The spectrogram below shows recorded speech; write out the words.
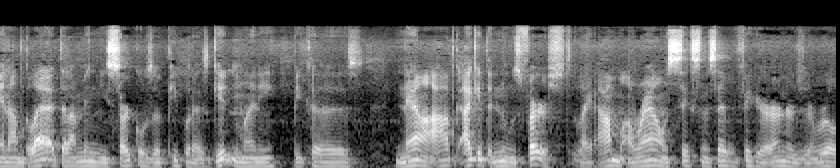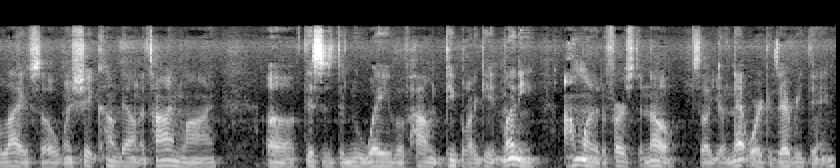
And I'm glad that I'm in these circles of people that's getting money because now I, I, get the news first. Like I'm around six and seven figure earners in real life. So when shit come down the timeline, of this is the new wave of how people are getting money. I'm one of the first to know. So your network is everything.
